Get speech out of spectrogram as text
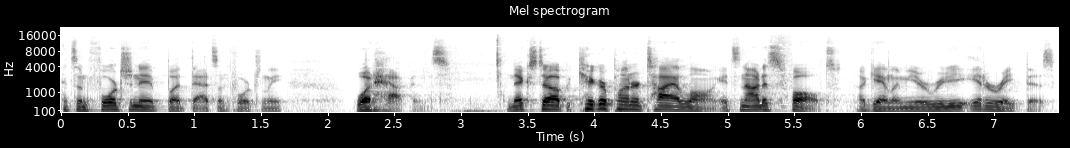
It's unfortunate, but that's unfortunately what happens. Next up, kicker punter Ty Long. It's not his fault. Again, let me reiterate this.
